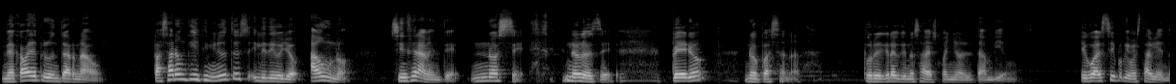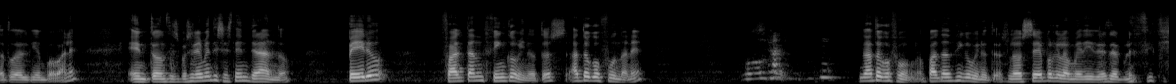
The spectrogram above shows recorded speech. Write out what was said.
Me acaba de preguntar Nao. Pasaron 15 minutos y le digo yo, aún no. Sinceramente, no sé. no lo sé. Pero no pasa nada. Porque creo que no sabe español también. Igual sí, porque me está viendo todo el tiempo, ¿vale? Entonces, posiblemente se esté enterando. Pero faltan 5 minutos. A toco fundan, ¿eh? No toco fun, faltan 5 minutos. Lo sé porque lo medí desde el principio.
